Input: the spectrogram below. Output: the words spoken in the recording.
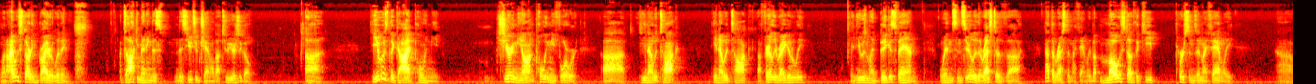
when I was starting Brighter Living, documenting this, this YouTube channel about two years ago, uh, he was the guy pulling me, cheering me on, pulling me forward. Uh, he and I would talk. He and I would talk uh, fairly regularly. And he was my biggest fan when sincerely the rest of, uh, not the rest of my family, but most of the key persons in my family uh,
